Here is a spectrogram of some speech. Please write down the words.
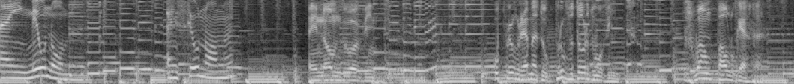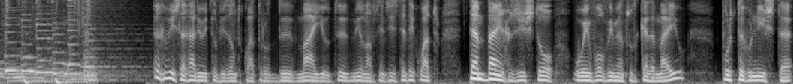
Em meu nome. Em seu nome. Em nome do ouvinte. O programa do provedor do ouvinte, João Paulo Guerra. A revista Rádio e Televisão de 4 de maio de 1974 também registou o envolvimento de cada meio, protagonista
